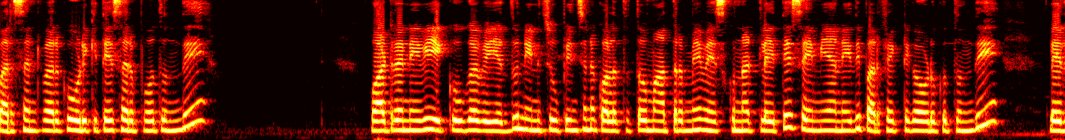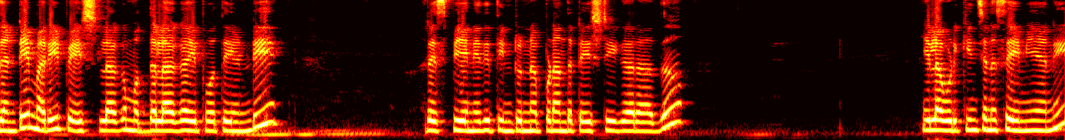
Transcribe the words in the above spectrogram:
పర్సెంట్ వరకు ఉడికితే సరిపోతుంది. వాటర్ అనేవి ఎక్కువగా వేయొద్దు. నేను చూపించిన కొలతతో మాత్రమే వేసుకున్నట్లయితే సేమియా అనేది పర్ఫెక్ట్గా ఉడుకుతుంది. లేదంటే మరీ పేస్ట్ లాగా ముద్దలాగా అయిపోతాయండి. రెసిపీ అనేది తింటున్నప్పుడు అంత టేస్టీగా రాదు. ఇలా ఉడికించిన సేమియాని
